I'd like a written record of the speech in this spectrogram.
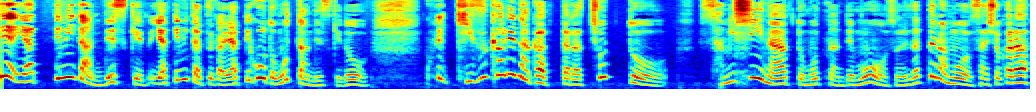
やってみたんですけど、やってみたっていうかやっていこうと思ったんですけど、これ気づかれなかったらちょっと寂しいなと思ったんで、もうそれだったらもう最初から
